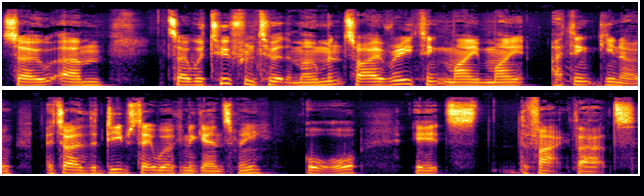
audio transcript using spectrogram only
So um, so we're two from two at the moment. So I really think my my I think you know it's either the deep state working against me or it's the fact that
